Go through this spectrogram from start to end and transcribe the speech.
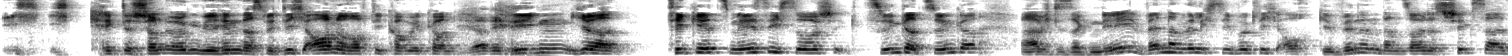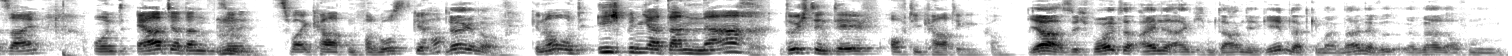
Ich, ich krieg das schon irgendwie hin, dass wir dich auch noch auf die Comic-Con ja, kriegen. Hier, Tickets mäßig, so Zwinker, Zwinker. Und dann habe ich gesagt, nee, wenn, dann will ich sie wirklich auch gewinnen, dann soll das Schicksal sein. Und er hat ja dann hm. seine zwei Karten verlost gehabt. Ja, genau. Genau, und ich bin ja danach durch den Dave auf die Karte gekommen. Ja, also ich wollte eine eigentlich dem Daniel geben, der hat gemeint, nein, er will, er will halt auf dem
